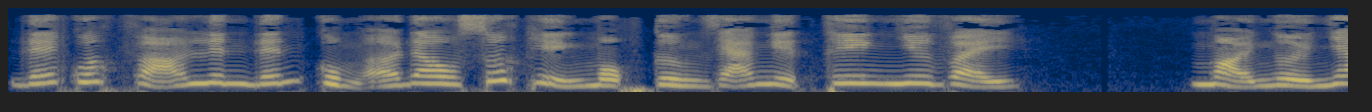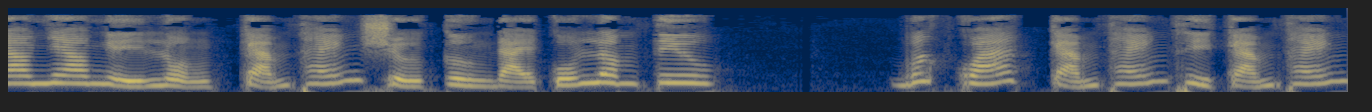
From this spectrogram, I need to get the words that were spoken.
Đế quốc võ linh đến cùng ở đâu xuất hiện một cường giả nghịch thiên như vậy. Mọi người nhao nhao nghị luận cảm thán sự cường đại của lâm tiêu. Bất quá cảm thán thì cảm thán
